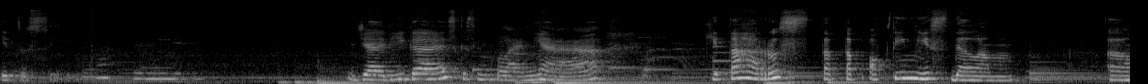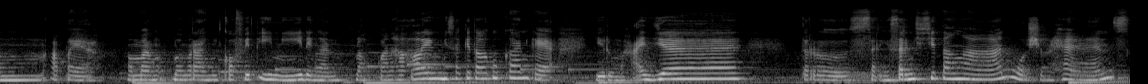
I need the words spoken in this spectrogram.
Gitu sih. Jadi guys kesimpulannya kita harus tetap optimis dalam em, apa ya memerangi covid ini dengan melakukan hal-hal yang bisa kita lakukan kayak di rumah aja terus sering-sering cuci tangan wash your hands.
